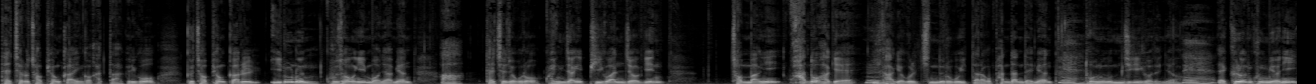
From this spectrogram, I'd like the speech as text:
대체로 저평가인 것 같다. 그리고 그 저평가를 이루는 구성이 뭐냐면 아, 대체적으로 굉장히 비관적인 전망이 과도하게 이 음. 가격을 짓누르고 있다라고 판단되면 예. 돈은 움직이거든요. 예. 예, 그런 국면이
